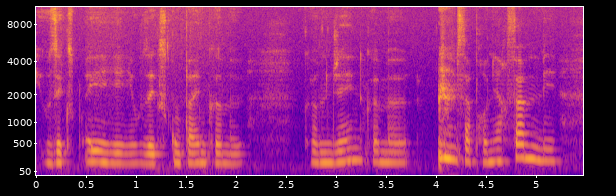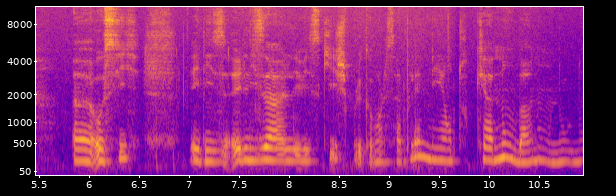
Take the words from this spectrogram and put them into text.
et aux ex- et aux ex-compagnes comme, euh, comme Jane, comme euh, sa première femme, mais euh, aussi Elisa, Elisa Lewiski, je sais plus comment elle s'appelait, mais en tout cas, non, bah non, nous, non.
